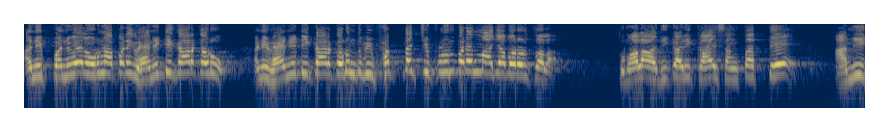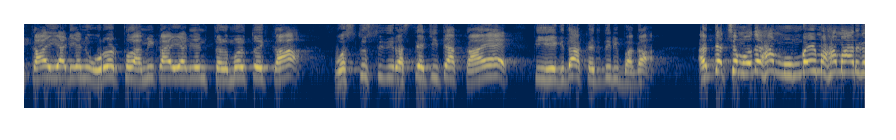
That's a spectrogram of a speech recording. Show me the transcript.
आणि पनवेलवरून आपण एक व्हॅनिटी कार करू. आणि व्हॅनिटी कार करून तुम्ही फक्त चिपळूणपर्यंत माझ्याबरोबर माझ्या बरोबर चला. तुम्हाला अधिकारी काय सांगतात ते आम्ही काय या ठिकाणी ओरडतो आम्ही काय या ठिकाणी तळमळतोय का? वस्तुस्थिती रस्त्याची त्या काय आहे ती एकदा कधीतरी बघा. अध्यक्ष महोदय हा मुंबई महामार्ग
